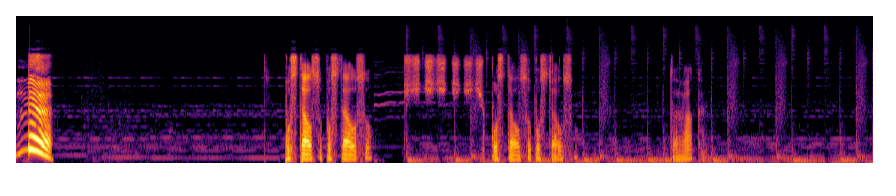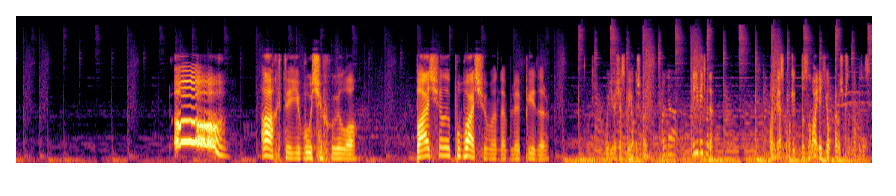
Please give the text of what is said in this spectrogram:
Не! По стелсу, по стелсу. Чш-чш-чш-чш, По стелсу, по стелсу. Так. О! Ах ти їбуче хуйло. Бачили, побачив мене, бля, підер. Ой, я сейчас поеду, Бля, заебите меня. Боже, я сколько дознаваю, я ёб, что там здесь.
